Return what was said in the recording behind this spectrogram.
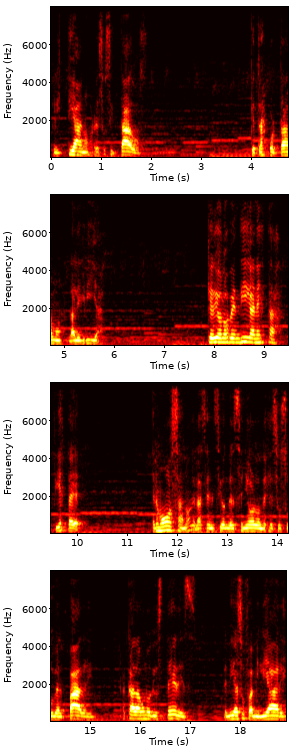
cristianos resucitados, que transportamos la alegría. Que Dios los bendiga en esta fiesta hermosa ¿no? de la ascensión del Señor, donde Jesús sube al Padre. A cada uno de ustedes, bendiga a sus familiares,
